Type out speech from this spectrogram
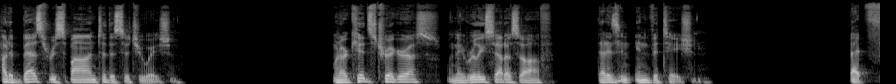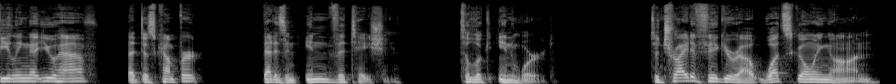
how to best respond to the situation. When our kids trigger us, when they really set us off, that is an invitation. That feeling that you have, that discomfort, that is an invitation to look inward, to try to figure out what's going on,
